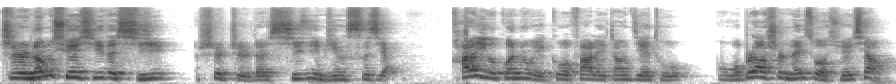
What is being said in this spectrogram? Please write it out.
只能学习的习是指的习近平思想。还有一个观众也给我发了一张截图，我不知道是哪所学校，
